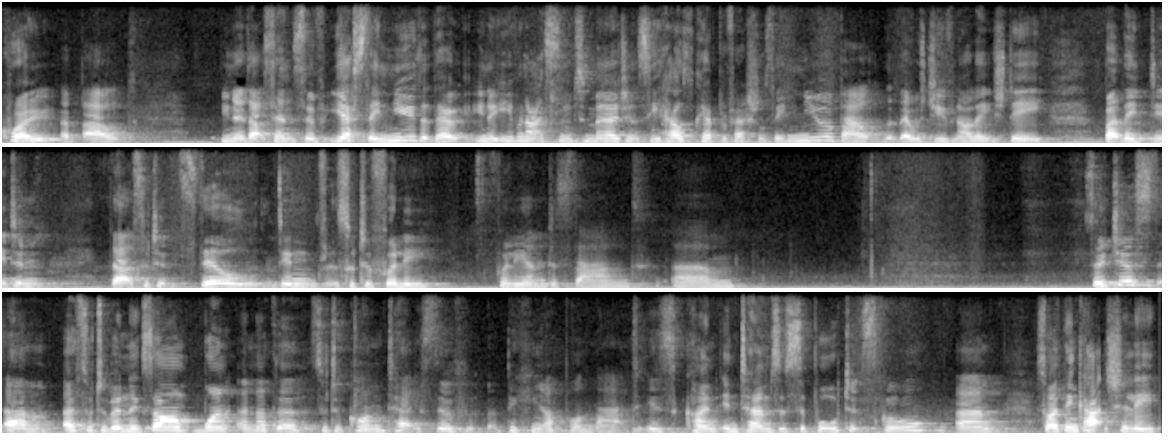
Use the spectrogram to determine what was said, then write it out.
quote about you know, that sense of, yes, they knew that there, you know, even accident emergency healthcare professionals, they knew about that there was juvenile HD, but they didn't, that sort of still didn't sort of fully, fully understand. Um, so just um, a sort of an example, one another sort of context of picking up on that is kind in terms of support at school. Um, so I think actually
